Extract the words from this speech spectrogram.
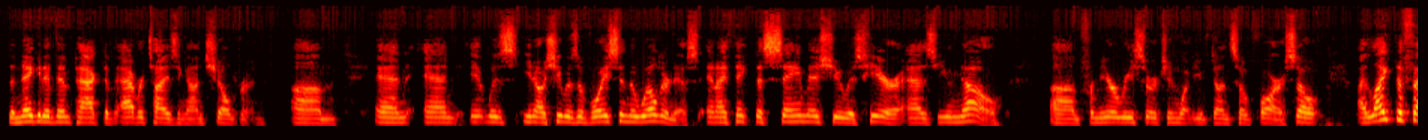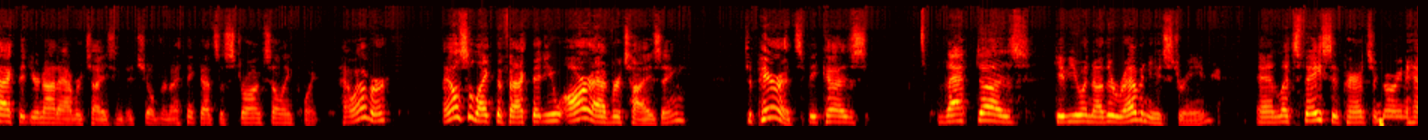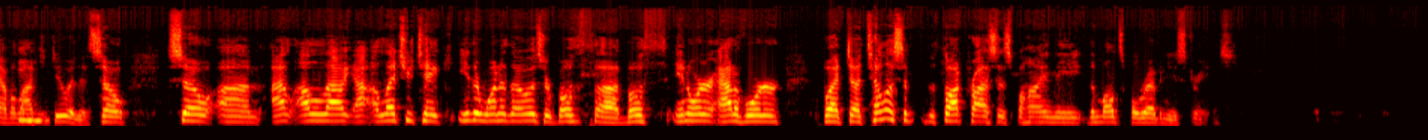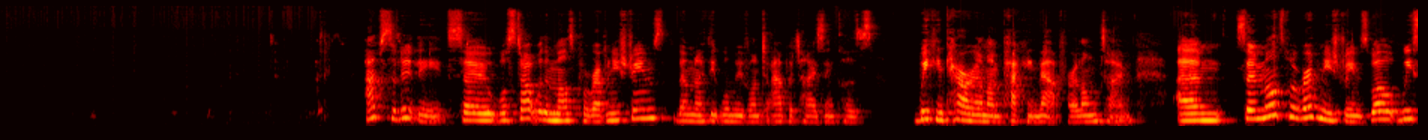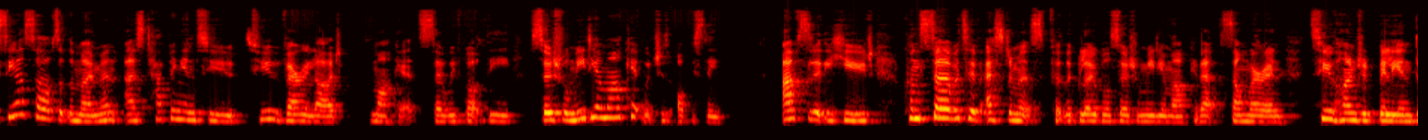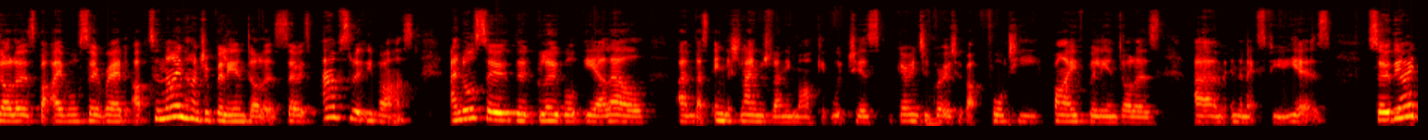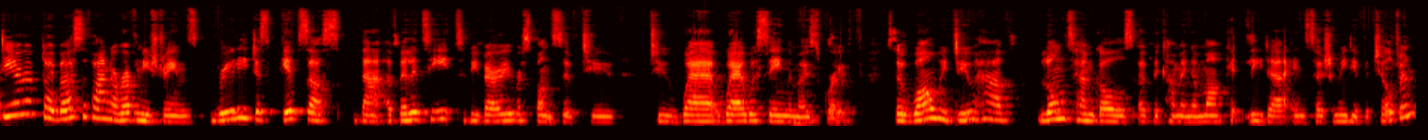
the negative impact of advertising on children. Um, and and it was you know she was a voice in the wilderness and i think the same issue is here as you know um, from your research and what you've done so far so i like the fact that you're not advertising to children i think that's a strong selling point however i also like the fact that you are advertising to parents because that does give you another revenue stream and let's face it parents are going to have a lot mm-hmm. to do with it so so um, I'll, I'll, allow I'll let you take either one of those or both uh, both in order, out of order. But uh, tell us the thought process behind the the multiple revenue streams. Absolutely. So we'll start with the multiple revenue streams. Then I think we'll move on to advertising because we can carry on unpacking that for a long time. Um, so, multiple revenue streams. Well, we see ourselves at the moment as tapping into two very large markets. So, we've got the social media market, which is obviously absolutely huge. Conservative estimates put the global social media market at somewhere in $200 billion, but I've also read up to $900 billion. So, it's absolutely vast. And also the global ELL. Um, that's English language learning market, which is going to grow to about $45 billion um, in the next few years. So the idea of diversifying our revenue streams really just gives us that ability to be very responsive to to where where we're seeing the most growth. So while we do have long-term goals of becoming a market leader in social media for children,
